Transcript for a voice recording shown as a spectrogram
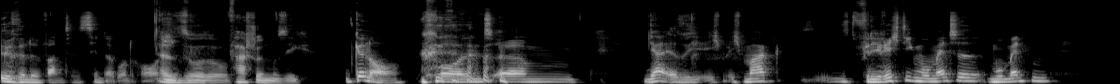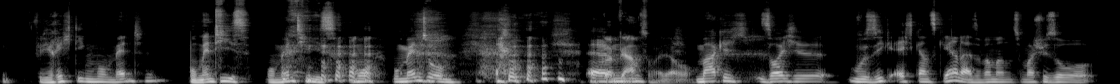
irrelevantes Hintergrundrauschen. Also so, so Fahrschulmusik. Genau. Und ähm, ja, also ich, ich mag für die richtigen Momente, Momenten, für die richtigen Momente. Momentis. Momentis. Mo Momentum. oh Gott, wir haben es heute auch. Mag ich solche Musik echt ganz gerne. Also wenn man zum Beispiel so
